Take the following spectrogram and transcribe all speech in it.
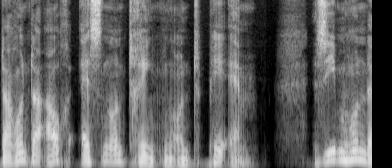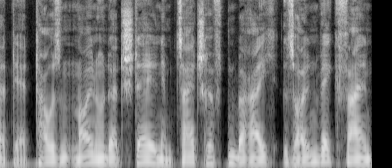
darunter auch Essen und Trinken und PM. 700 der 1900 Stellen im Zeitschriftenbereich sollen wegfallen.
